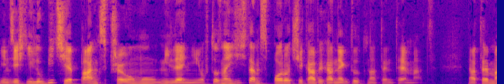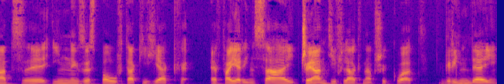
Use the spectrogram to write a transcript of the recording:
Więc jeśli lubicie punk z przełomu mileniów, to znajdziecie tam sporo ciekawych anegdot na ten temat. Na temat y, innych zespołów takich jak A Fire Inside czy Anti-Flag na przykład, Green Day,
